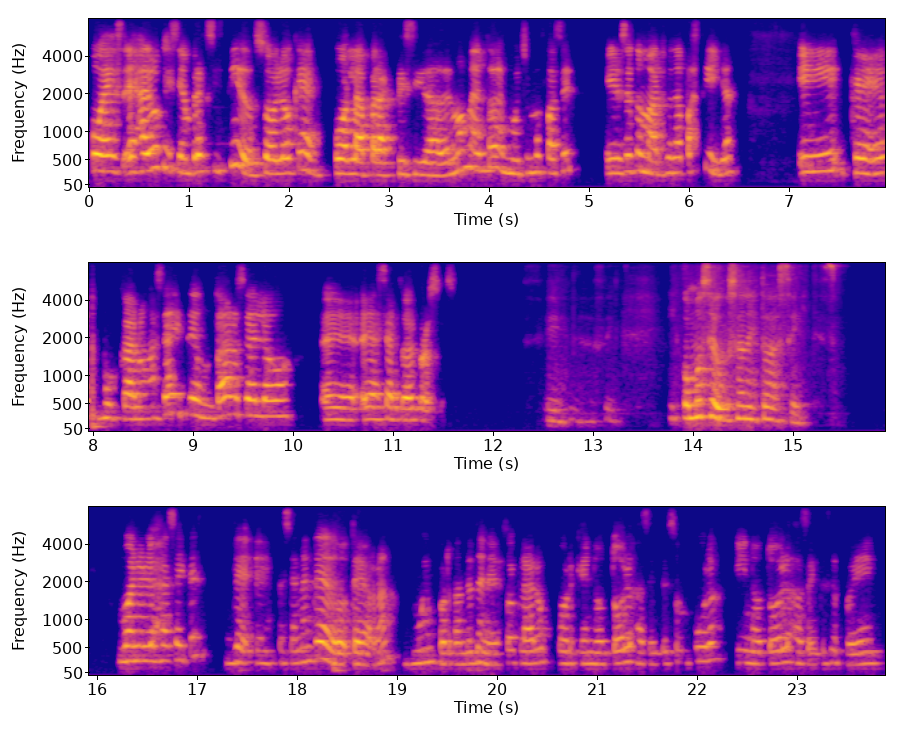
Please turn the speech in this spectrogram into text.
pues es algo que siempre ha existido, solo que por la practicidad del momento es mucho más fácil irse a tomarse una pastilla y que buscar un aceite, untárselo, eh, hacer todo el proceso. Sí, sí. ¿Y cómo se usan estos aceites? Bueno, los aceites, especialmente de doTERRA, es muy importante tener esto claro porque no todos los aceites son puros y no todos los aceites se pueden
